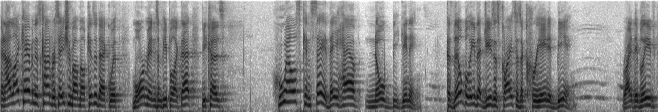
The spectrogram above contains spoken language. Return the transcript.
And I like having this conversation about Melchizedek with Mormons and people like that because who else can say they have no beginning? Because they'll believe that Jesus Christ is a created being. Right? They believe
